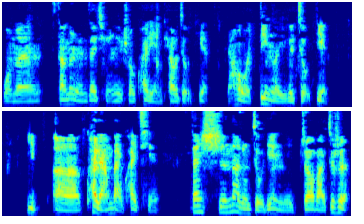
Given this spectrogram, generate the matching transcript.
我们三个人在群里说快点挑酒店，然后我订了一个酒店，一呃快两百块钱，但是那种酒店你知道吧，就是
